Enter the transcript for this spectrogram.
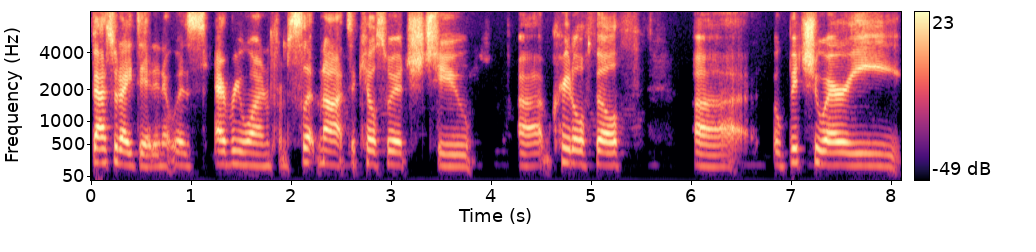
that's what I did, and it was everyone from Slipknot to Killswitch to um, Cradle of Filth, uh, Obituary,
